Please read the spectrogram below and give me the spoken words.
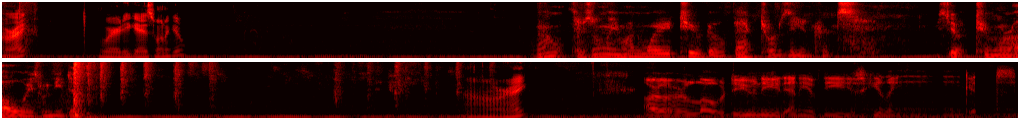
All right. Where do you guys want to go? Well, there's only one way to go back towards the entrance. We still Yep. have two more hallways we need to. All right. Arlo, do you need any of these healing kits?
